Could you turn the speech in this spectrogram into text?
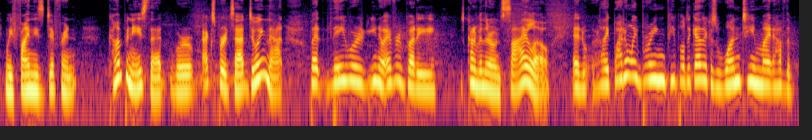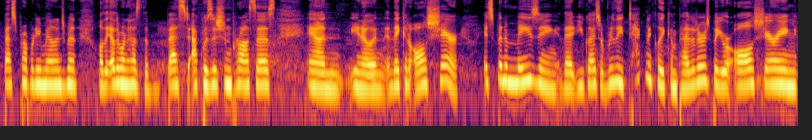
and we find these different companies that were experts at doing that, but they were you know everybody was kind of in their own silo, and we're like, why don't we bring people together? Because one team might have the best property management, while the other one has the best acquisition process, and you know, and, and they can all share it's been amazing that you guys are really technically competitors, but you're all sharing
